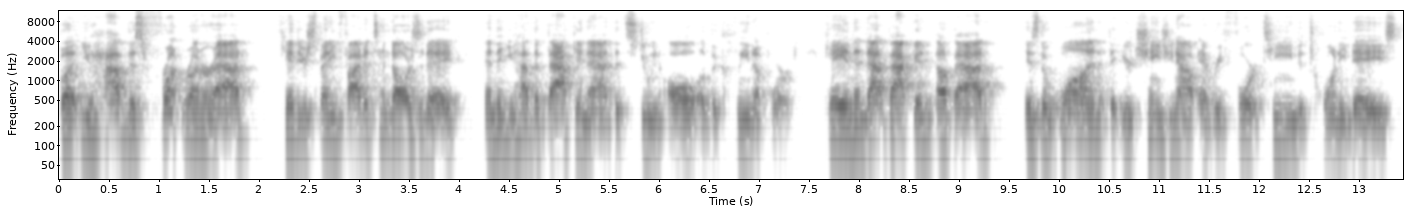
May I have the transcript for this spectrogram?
but you have this front runner ad Okay, that you're spending five to ten dollars a day and then you have the backend ad that's doing all of the cleanup work Okay, and then that backend up ad is the one that you're changing out every 14 to 20 days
